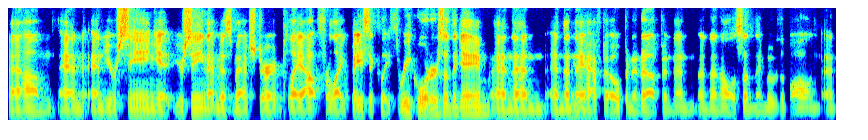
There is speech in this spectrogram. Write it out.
Um, and and you're seeing it you're seeing that mismatch during play out for like basically three quarters of the game and then and then they have to open it up and then and then all of a sudden they move the ball and, and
